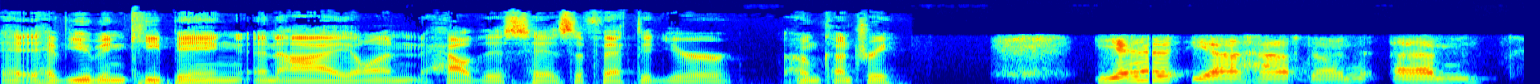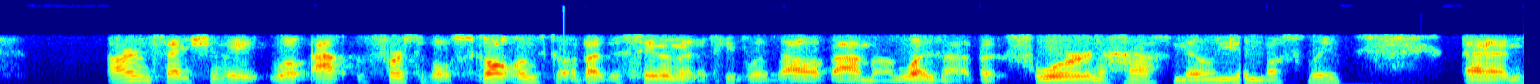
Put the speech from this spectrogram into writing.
Have you been keeping an eye on how this has affected your home country? Yeah, yeah, I have done. Um, our infection rate, well, uh, first of all, Scotland's got about the same amount of people as Alabama. What is that? About four and a half million, roughly. Um,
